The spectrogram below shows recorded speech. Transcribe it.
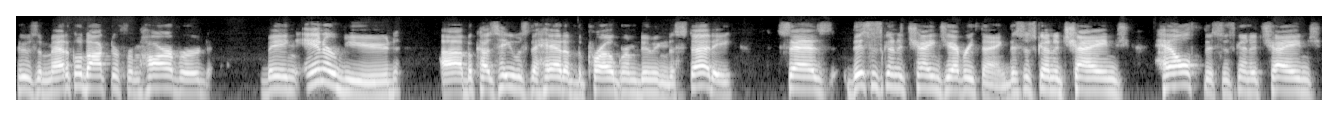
who's a medical doctor from Harvard, being interviewed uh, because he was the head of the program doing the study, says this is going to change everything. This is going to change health. This is going to change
